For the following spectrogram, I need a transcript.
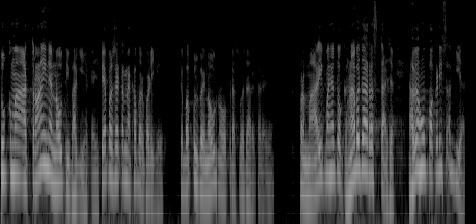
ટૂંકમાં આ ત્રણેયને નવથી ભાગી શકાય પેપર સેટરને ખબર પડી ગઈ કે બકુલભાઈ નવનો વપરાશ વધારે કરે છે. પણ મારી પાસે તો ઘણા બધા રસ્તા છે. હવે હું પકડીશ અગિયાર.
